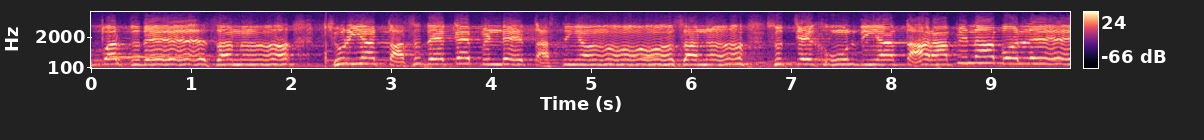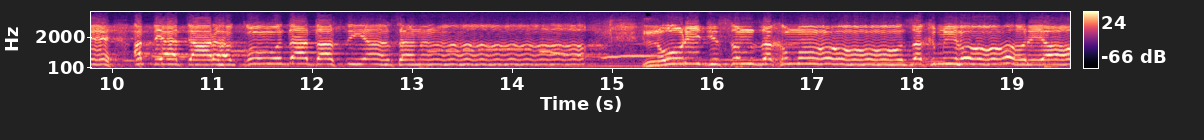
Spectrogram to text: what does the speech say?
ਪਰਤਦੇ ਸਨ, ਛੁਰੀਆਂ ਧੱਸ ਦੇ ਕੇ ਪਿੰਡੇ ਧਸਦੀਆਂ ਸਨ। ਸੁੱਚੇ ਖੂਨ ਦੀਆਂ ਧਾਰਾਂ ਬਿਨਾ ਬੋਲੇ, ਅਤਿਆਚਾਰ ਹਕੂਮਤ ਦਾ ਦੱਸਦੀਆਂ ਸਨ। ਨੂਰੀ ਜਿਸਮ ਜ਼ਖਮੋਂ, ਜ਼ਖਮੀ ਹੋ ਰਿਹਾ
